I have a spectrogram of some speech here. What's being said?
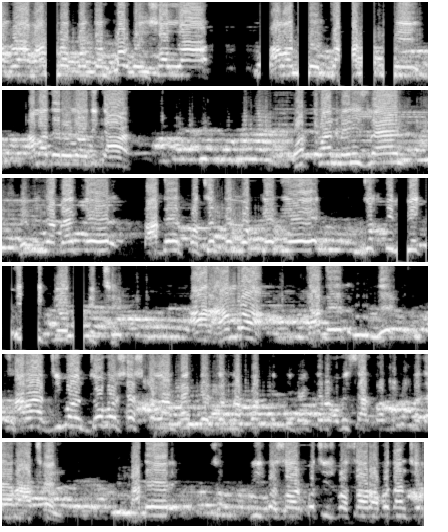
আমরা মানববন্ধন করব ইনশাল্লাহ। আমাদের চাকরি, আমাদের অধিকার। বর্তমান ম্যানেজমেন্ট বিভিন্ন ব্যাংকের তাদের পছন্দের লোককে দিয়ে চুক্তি ভিত্তিক দিচ্ছে। আর আমরা যাদের সারা জীবন যোগ শেষ করলাম ব্যাংকের জন্য, প্রত্যেকটি ব্যাংকের অফিসার কর্মকর্তা যারা আছেন, তাদের বিশ বছর, পঁচিশ বছর অবদান ছিল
